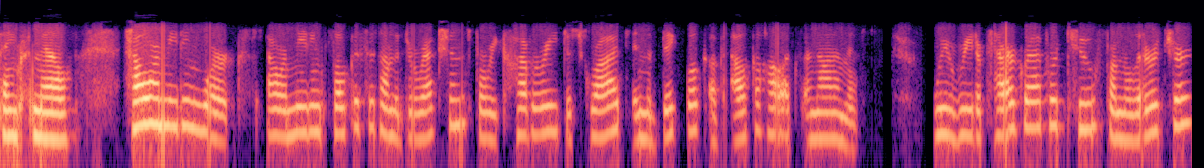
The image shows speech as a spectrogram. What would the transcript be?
Thanks, Mel. How our meeting works. Our meeting focuses on the directions for recovery described in the Big Book of Alcoholics Anonymous. We read a paragraph or two from the literature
